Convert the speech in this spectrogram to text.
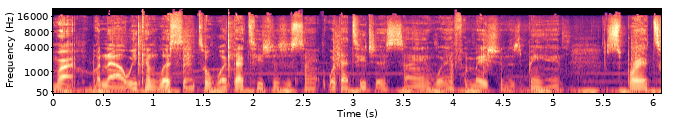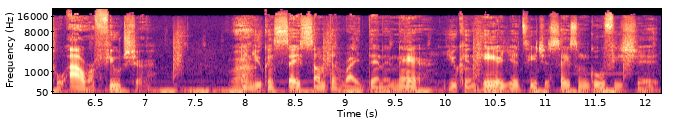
right but now we can listen to what that teacher is saying, what that teacher is saying, what information is being spread to our future. Right And you can say something right then and there. You can hear your teacher say some goofy shit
